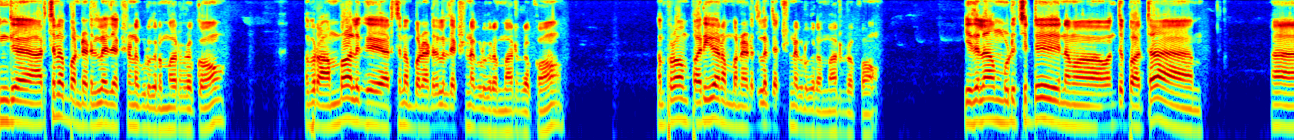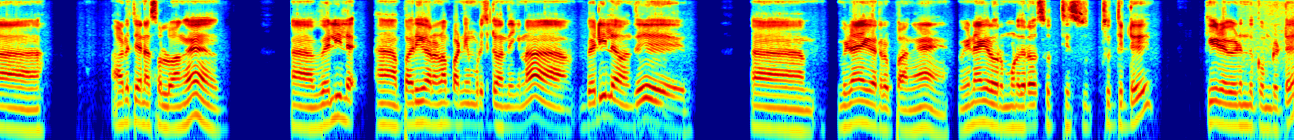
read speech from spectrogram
இங்கே அர்ச்சனை பண்ணுற இடத்துல தட்சணை கொடுக்குற மாதிரி இருக்கும். அப்புறம் அம்பாளுக்கு அர்ச்சனை பண்ணுற இடத்துல தட்சணை கொடுக்குற மாதிரி இருக்கும். அப்புறம் பரிகாரம் பண்ண இடத்துல தட்சணை கொடுக்குற மாதிரி இருக்கும். இதெல்லாம் முடிச்சுட்டு நம்ம வந்து பார்த்தா அடுத்து என்ன சொல்லுவாங்க? வெளியில் பரிகாரம்லாம் பண்ணி முடிச்சுட்டு வந்தீங்கன்னா வெளியில் வந்து விநாயகர் இருப்பாங்க. விநாயகர் ஒரு மூணு தடவை சுற்றி சு சுற்றிட்டு கீழே விழுந்து கும்பிட்டுட்டு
